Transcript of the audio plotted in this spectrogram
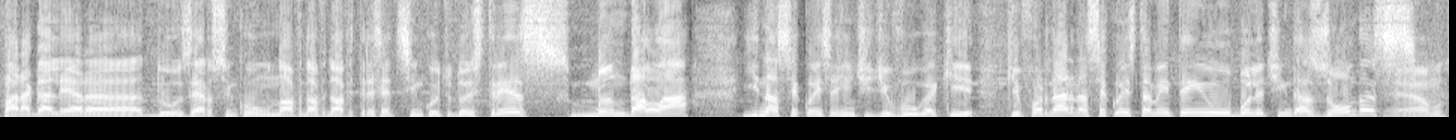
para a galera do 051-999-375-823. Manda lá. E na sequência a gente divulga aqui. Que Fornari, na sequência também tem o Boletim das Ondas. Temos.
